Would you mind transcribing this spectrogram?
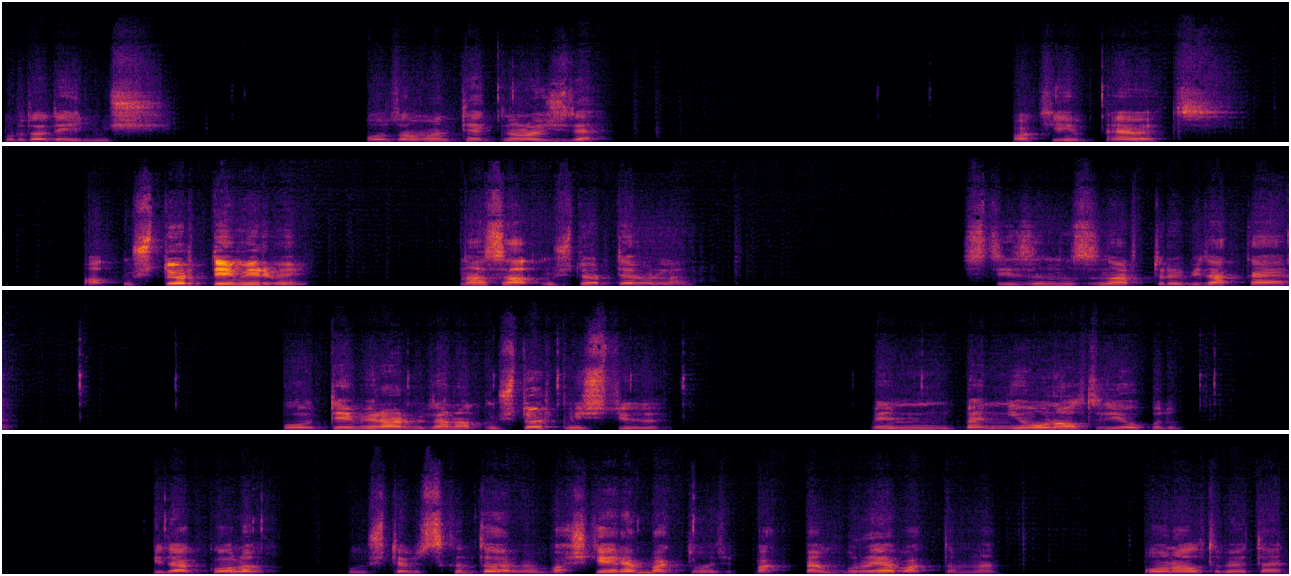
Burada değilmiş. O zaman teknolojide. Bakayım. Evet. 64 demir mi? Nasıl 64 demir lan? Steve'in hızını arttırıyor. Bir dakika ya. Bu demir harbiden 64 mi istiyordu? Benim, ben niye 16 diye okudum? Bir dakika oğlum. Bu işte bir sıkıntı var. Ben başka yere mi baktım acaba? Bak ben buraya baktım lan. 16 metal.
